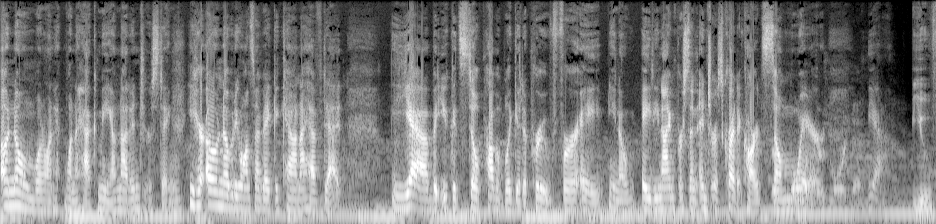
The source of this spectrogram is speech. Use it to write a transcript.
oh no one would want want to hack me. I'm not interesting. You hear, oh nobody wants my bank account. I have debt. Yeah, but you could still probably get approved for a you know 89% interest credit card somewhere. Yeah. You've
